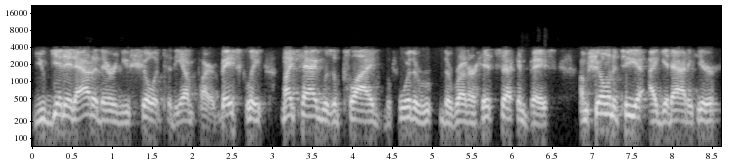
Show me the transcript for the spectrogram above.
you get it out of there, and you show it to the umpire. Basically, my tag was applied before the the runner hit second base. I'm showing it to you. I get out of here.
